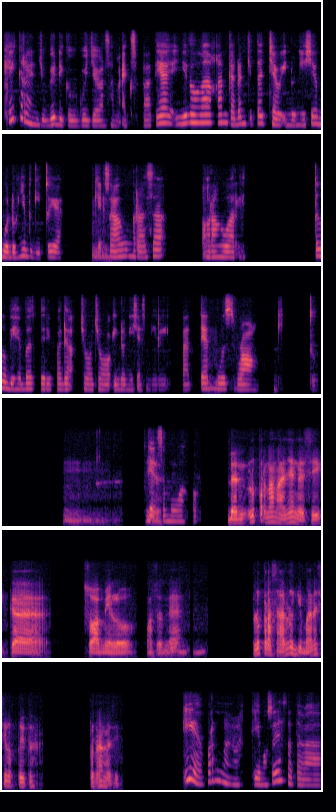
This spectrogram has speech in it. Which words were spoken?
kayak keren juga kalau gue jalan sama expat ya you know lah kan kadang kita cewek Indonesia bodohnya begitu ya. Kayak Mhm. selalu ngerasa orang luar itu lebih hebat daripada cowok-cowok Indonesia sendiri, but that Mhm. was wrong, gitu. Nggak iya sih. semua kok. Dan lu pernah nanya nggak sih ke suami lu? Maksudnya, Mhm. lu perasaan lu gimana sih waktu itu? Pernah nggak sih? Iya pernah, ya maksudnya setelah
